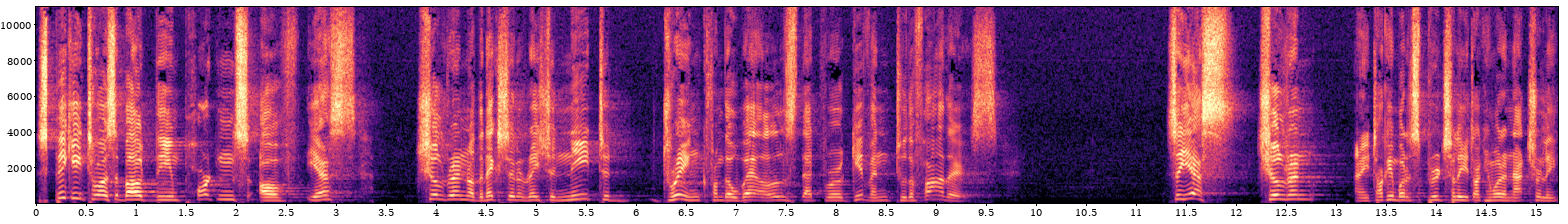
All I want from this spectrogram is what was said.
speaking to us about the importance of, yes, children or the next generation need to drink from the wells that were given to the fathers. So, yes, children, and you're talking about it spiritually, you're talking about it naturally.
